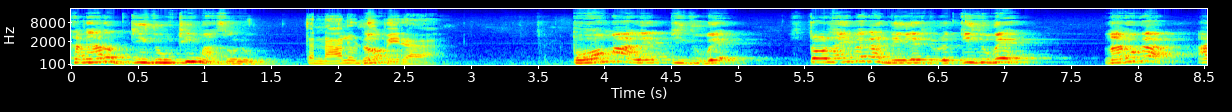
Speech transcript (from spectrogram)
ခင်ဗျားတို့ပြည်သူထိမှဆိုလို့တနာလို့လုပ်ပေးတာဘောမလည်းပြည်သူပဲတော်လိုင်းဘက်ကနေလဲလူလည်းပြည်သူပဲငါတို့ကအ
